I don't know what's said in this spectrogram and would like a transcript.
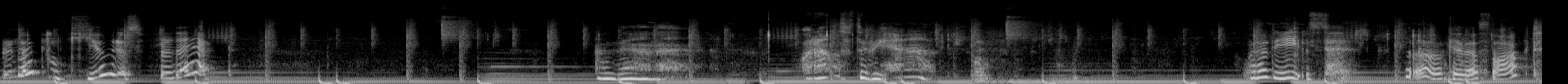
Flipping cute as flip. And then, what else do we have? What are these? Oh, okay, that's locked.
